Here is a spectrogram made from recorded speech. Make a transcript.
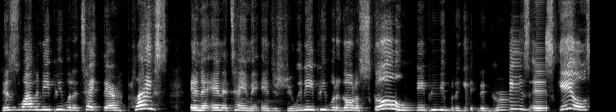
This is why we need people to take their place in the entertainment industry. We need people to go to school. We need people to get degrees and skills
